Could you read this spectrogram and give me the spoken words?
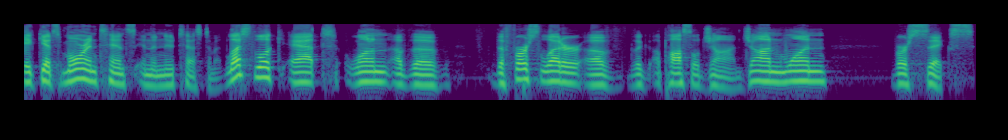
it gets more intense in the New Testament. Let's look at one of the, the first letter of the Apostle John, John 1, verse 6.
